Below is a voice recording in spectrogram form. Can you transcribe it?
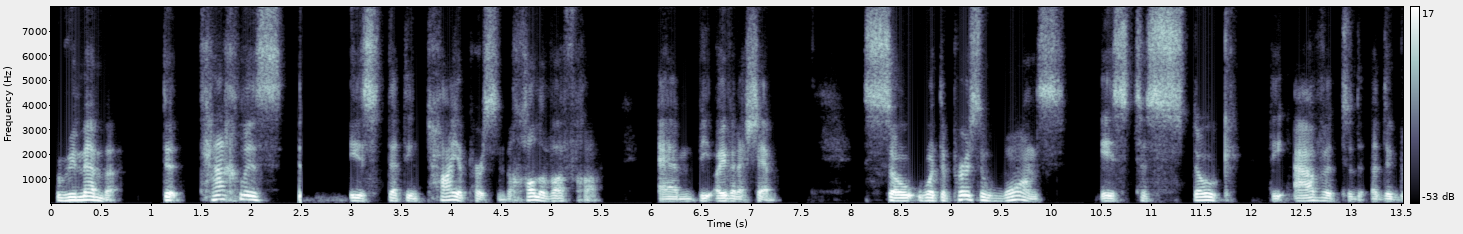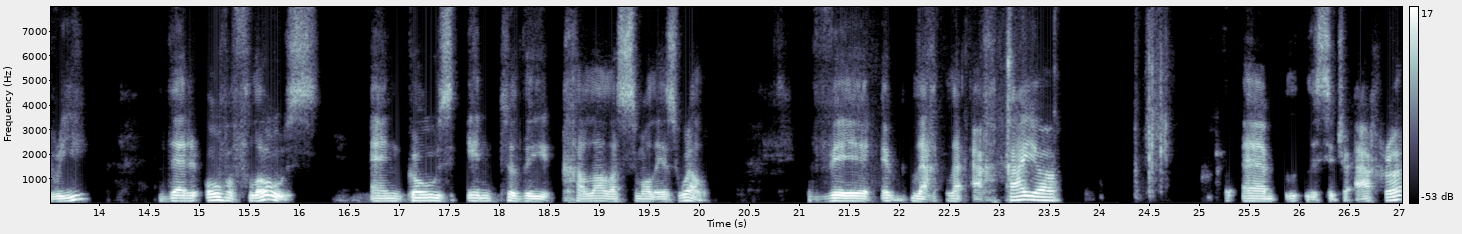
Remember, the tachlis is that the entire person, the cholavavcha, um, be over Hashem. So what the person wants is to stoke the ava to a degree that it overflows and goes into the halal small as well. ולאחיה לסטרה אחרא,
